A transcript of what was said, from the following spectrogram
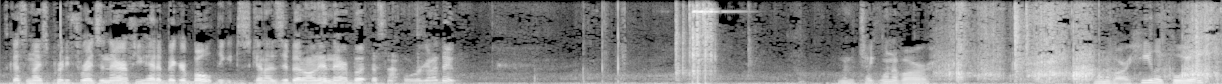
It's got some nice pretty threads in there. If you had a bigger bolt, you could just kind of zip it on in there, but that's not what we're going to do. I'm to take one of our one of our helicoils.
